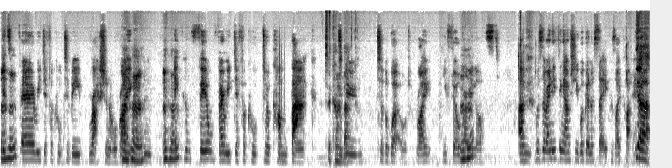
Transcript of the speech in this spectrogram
it's mm-hmm. very difficult to be rational, right? Mm-hmm. And mm-hmm. it can feel very difficult to come back to come to, back to the world, right? You feel very mm-hmm. lost. Um, was there anything else you were going to say? Because I cut in. Yeah,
